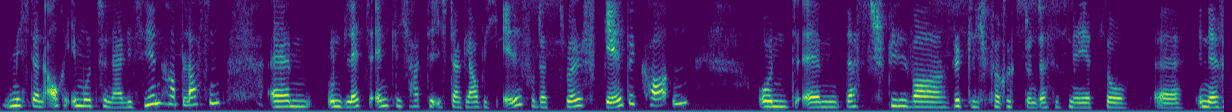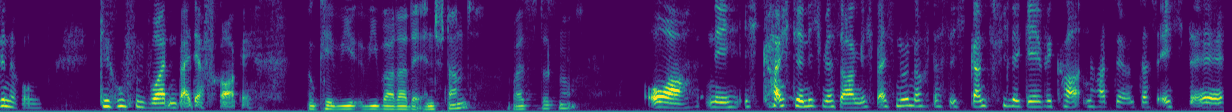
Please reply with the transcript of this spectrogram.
mich dann auch emotionalisieren habe lassen. Ähm, und letztendlich hatte ich da, glaube ich, elf oder zwölf gelbe Karten. Und ähm, das Spiel war wirklich verrückt und das ist mir jetzt so äh, in Erinnerung gerufen worden bei der Frage. Okay, wie, wie war da der Endstand? Weißt du das noch? Oh, nee, ich kann ich dir nicht mehr sagen. Ich weiß nur noch, dass ich ganz viele gelbe Karten hatte und das echt äh,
